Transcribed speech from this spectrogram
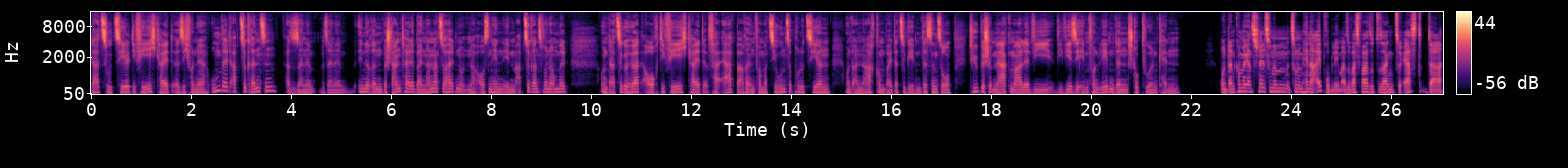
Dazu zählt die Fähigkeit, äh, sich von der Umwelt abzugrenzen, also seine, seine inneren Bestandteile beieinander zu halten und nach außen hin eben abzugrenzen von der Umwelt. Und dazu gehört auch die Fähigkeit, vererbbare Informationen zu produzieren und an Nachkommen weiterzugeben. Das sind so typische Merkmale, wie, wie wir sie eben von lebenden Strukturen kennen. Und dann kommen wir ganz schnell zu einem, zu einem Henne-Ei-Problem. Also was war sozusagen zuerst da?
